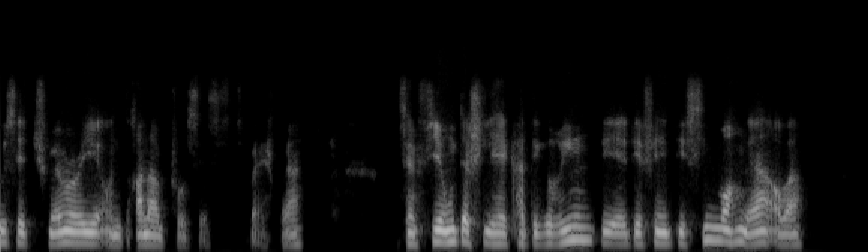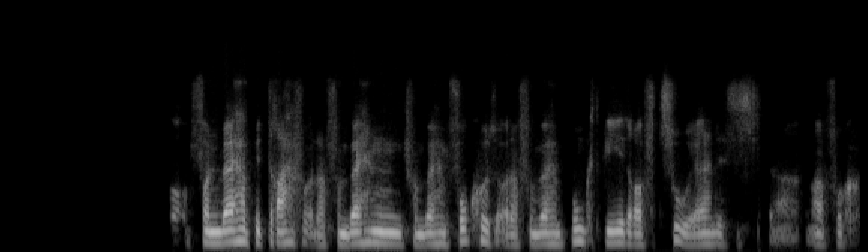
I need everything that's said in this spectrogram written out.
Usage, Memory und Runner Process zum Beispiel. Ja. Das sind vier unterschiedliche Kategorien, die definitiv Sinn machen, ja, aber von welcher Betrag oder von welchem, von welchem Fokus oder von welchem Punkt gehe ich darauf zu, ja, das ist einfach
